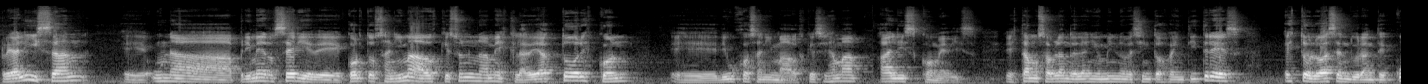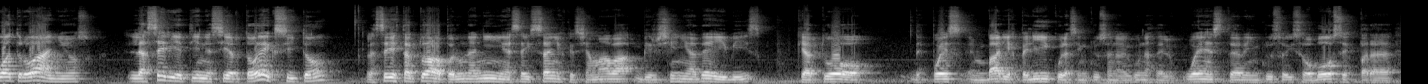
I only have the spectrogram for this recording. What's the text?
realizan eh, una primera serie de cortos animados que son una mezcla de actores con eh, dibujos animados que se llama Alice Comedies. Estamos hablando del año 1923. Esto lo hacen durante cuatro años. La serie tiene cierto éxito, la serie está actuada por una niña de 6 años que se llamaba Virginia Davis, que actuó después en varias películas, incluso en algunas del western, incluso hizo voces para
